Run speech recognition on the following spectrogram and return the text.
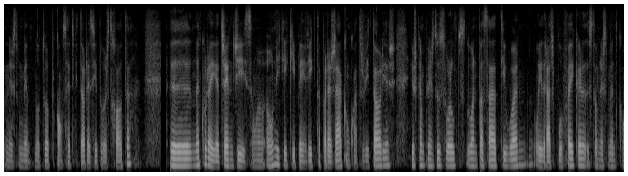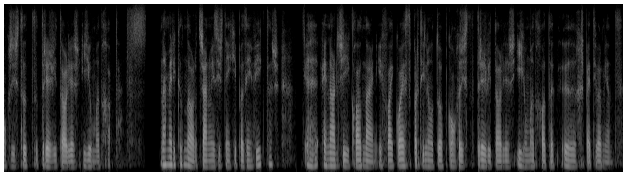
neste momento no topo com 7 vitórias e 2 derrotas. Uh, na Coreia, Genji são a única equipa invicta para já, com 4 vitórias, e os campeões dos Worlds do ano passado, T1, liderados pelo Faker, estão neste momento com um registro de 3 vitórias e uma derrota. Na América do Norte já não existem equipas invictas, Uh, NRG, Cloud9 e FlyQuest partilham o topo com um registro de 3 vitórias e uma derrota, uh, respectivamente.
